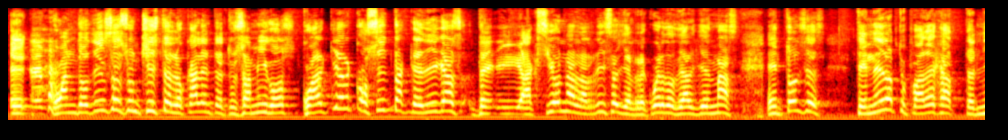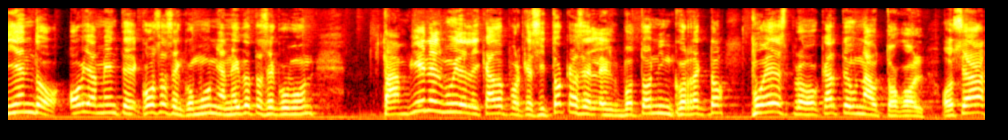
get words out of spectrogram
Eh, eh, cuando dices un chiste local entre tus amigos, cualquier cosita que digas te acciona la risa y el recuerdo de alguien más. Entonces, tener a tu pareja teniendo, obviamente, cosas en común y anécdotas en común, también es muy delicado porque si tocas el, el botón incorrecto, puedes provocarte un autogol. O sea,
